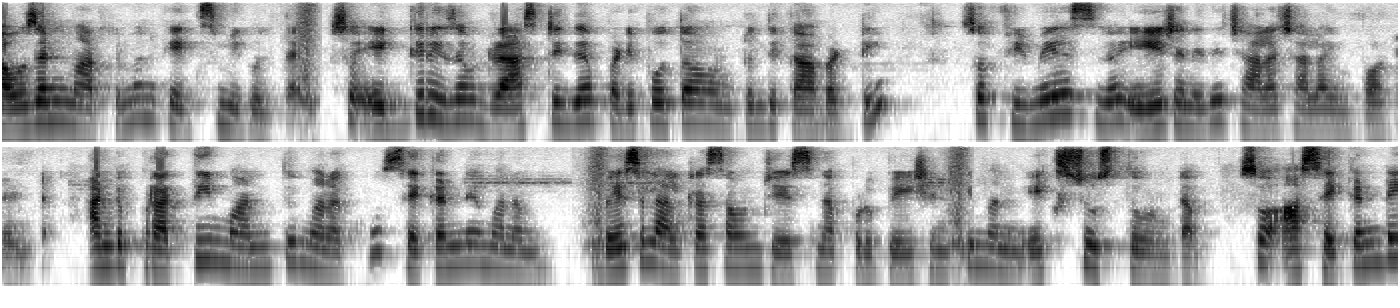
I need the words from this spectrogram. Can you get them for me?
thousand మాత్రమే మనకి ఎగ్స్ మిగులుతాయి. సో ఎగ్ రిజర్వ్ డ్రాస్టిక్గా పడిపోతూ ఉంటుంది కాబట్టి సో ఫిమేల్స్లో ఏజ్ అనేది చాలా చాలా ఇంపార్టెంట్ అండ్ ప్రతి మంత్ మనకు సెకండ్ డే మనం బేసల్ అల్ట్రాసౌండ్ చేసినప్పుడు పేషెంట్కి మనం ఎగ్స్ చూస్తూ ఉంటాం. సో ఆ సెకండ్ డే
